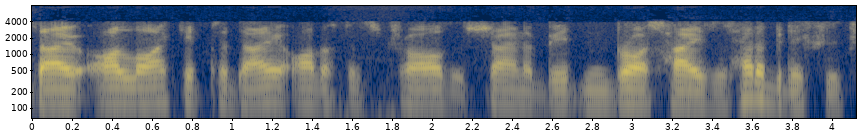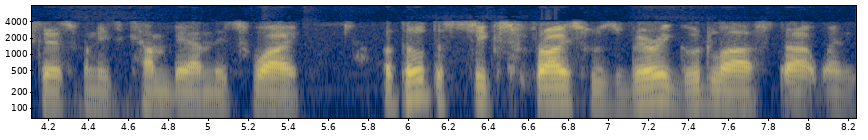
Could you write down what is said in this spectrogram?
So I like it today. On its trials, it's shown a bit, and Bryce Hayes has had a bit of success when he's come down this way. I thought the six Frost was very good last start when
